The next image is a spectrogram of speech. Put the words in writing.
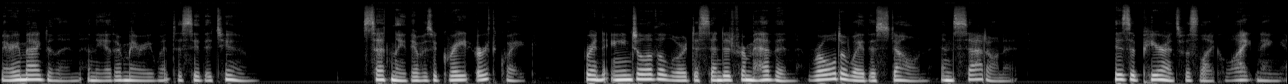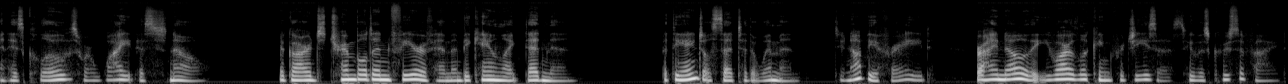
Mary Magdalene and the other Mary went to see the tomb. Suddenly there was a great earthquake, for an angel of the Lord descended from heaven, rolled away the stone, and sat on it. His appearance was like lightning, and his clothes were white as snow. The guards trembled in fear of him and became like dead men. But the angel said to the women, Do not be afraid, for I know that you are looking for Jesus, who was crucified.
